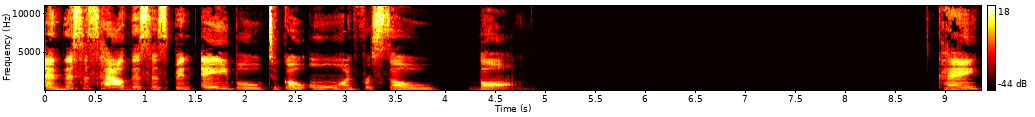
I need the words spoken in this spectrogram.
And this is how this has been able to go on for so long. Okay?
